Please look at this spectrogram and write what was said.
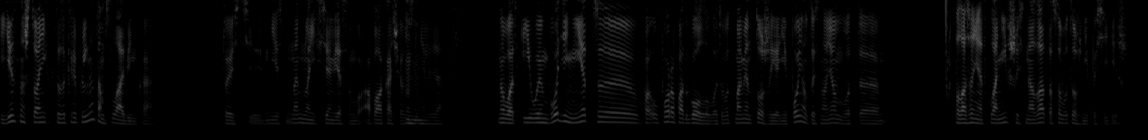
Единственное, что они как-то закреплены там слабенько. То есть э, если, на, них всем весом облокачиваться Мгм. нельзя. Ну вот, и у Embody нет э, по- упора под голову. Вот момент тоже я не понял. То есть на нем вот э, в положении отклонившись назад особо тоже не посидишь.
